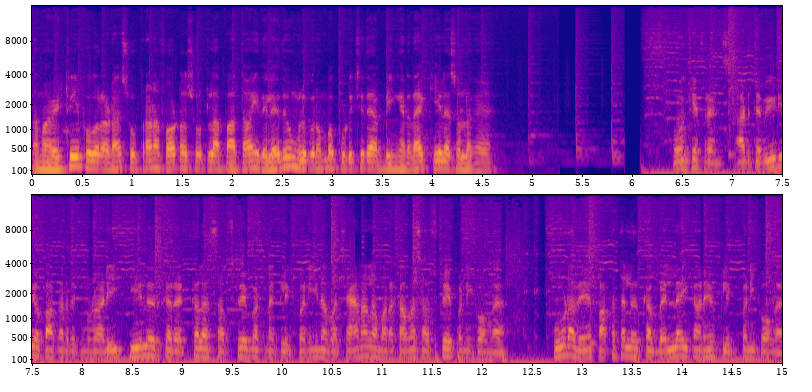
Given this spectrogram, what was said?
நம்ம வெற்றி புகழோட சூப்பரான ஃபோட்டோ ஷூட்டில் பார்த்தோம். இதில் எது உங்களுக்கு ரொம்ப பிடிச்சது அப்படிங்கிறத கீழே சொல்லுங்கள் ஓகே ஃப்ரெண்ட்ஸ் அடுத்த வீடியோ பார்க்குறதுக்கு முன்னாடி கீழே இருக்க ரெட் கலர் சப்ஸ்கிரைப் பட்டனை கிளிக் பண்ணி நம்ம சேனலை மறக்காமல் சப்ஸ்கிரைப் பண்ணிக்கோங்க. கூடவே பக்கத்தில் இருக்க பெல் ஐக்கானையும் கிளிக் பண்ணிக்கோங்க.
